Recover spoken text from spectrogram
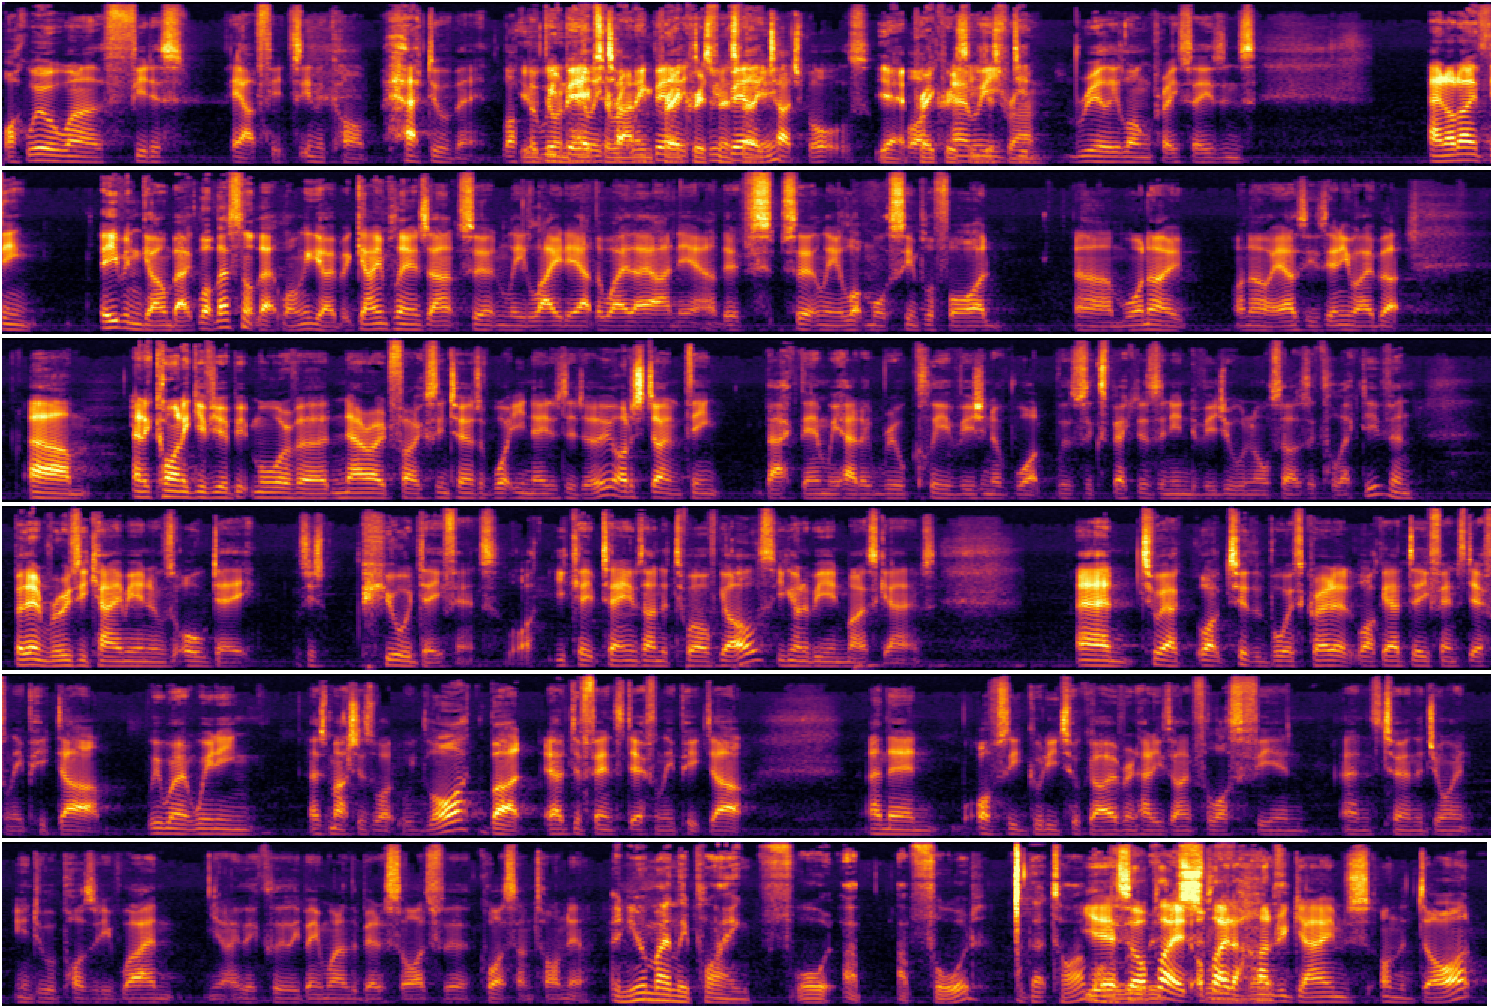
Like we were one of the fittest outfits in the comp. Had to have been. Like You were but we barely heaps of running we barely, we barely touched balls. Yeah, Like, pre-Christmas and we just did run. really long pre seasons. And I don't think even going back, like that's not that long ago, but game plans aren't certainly laid out the way they are now. They're certainly a lot more simplified. Um, well, I know, I know ours is anyway, but um, and it kind of gives you a bit more of a narrowed focus in terms of what you needed to do. I just don't think back then we had a real clear vision of what was expected as an individual and also as a collective. And but then Roosy came in and it was all D. It was just pure defense. Like you keep teams under 12 goals, you're going to be in most games. And to our like to the boys' credit, like our defense definitely picked up. We weren't winning as much as what we'd like, but our defense definitely picked up. And then obviously Goody took over and had his own philosophy and, and turned the joint into a positive way. And you know they've clearly been one of the better sides for quite some time now. And you were mainly playing for, up up forward at that time. Yeah, so I played I played hundred games on the dot.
